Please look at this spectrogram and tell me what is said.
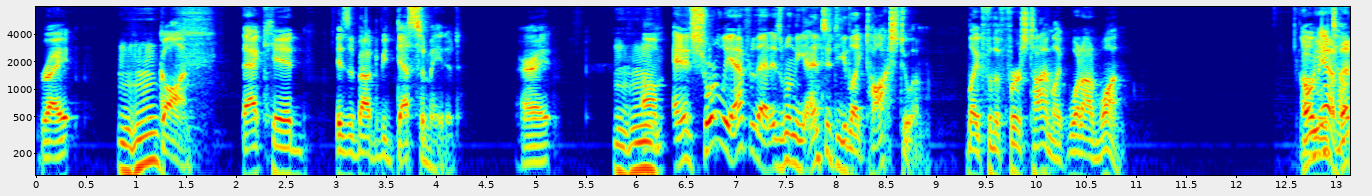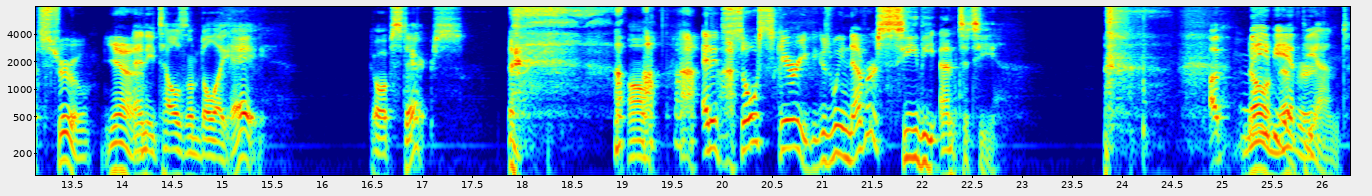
right? mm-hmm. Gone. That kid is about to be decimated. All right? Mm-hmm. Um, and it's shortly after that is when the entity like talks to him, like for the first time, like one on one. Oh Um, yeah, that's true. Yeah. and he tells him to like, "Hey, go upstairs." um, and it's so scary because we never see the entity. Uh, No, maybe at the end,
